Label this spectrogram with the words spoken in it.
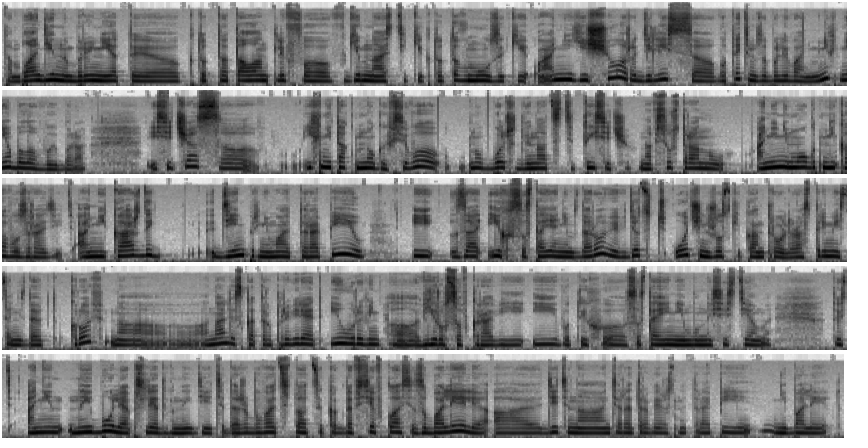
там блондины, брюнеты, кто-то талантлив э, в гимнастике, кто-то в музыке, они еще родились с вот этим заболеванием, у них не было выбора. И сейчас э, их не так много, их всего ну, больше 12 тысяч на всю страну. Они не могут никого заразить. Они каждый день принимают терапию, и за их состоянием здоровья ведется очень жесткий контроль. Раз в три месяца они сдают кровь на анализ, который проверяет и уровень э, вируса в крови, и вот их э, состояние иммунной системы. То есть они наиболее обследованные дети. Даже бывают ситуации, когда все в классе заболели, а дети на антиретровирусной терапии не болеют.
